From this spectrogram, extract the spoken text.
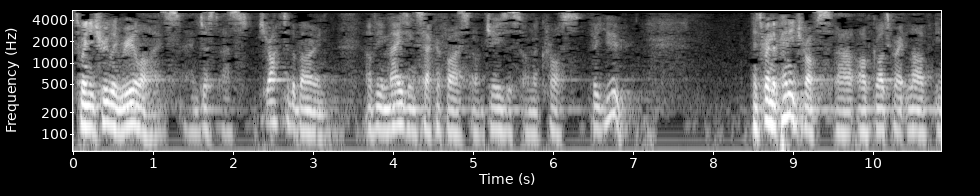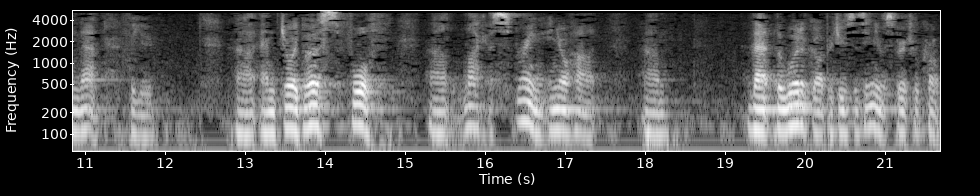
It's when you truly realize and just are struck to the bone of the amazing sacrifice of Jesus on the cross for you. It's when the penny drops uh, of God's great love in that for you. Uh, and joy bursts forth uh, like a spring in your heart um, that the Word of God produces in you a spiritual crop.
